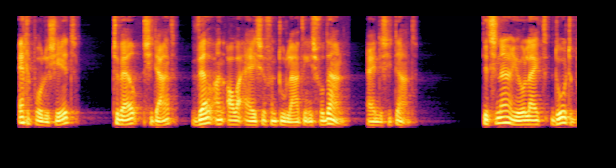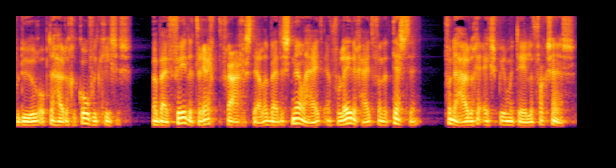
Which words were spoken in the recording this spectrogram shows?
en geproduceerd, terwijl, citaat, wel aan alle eisen van toelating is voldaan. Einde citaat. Dit scenario lijkt door te beduren op de huidige COVID-crisis, waarbij velen terecht vragen stellen bij de snelheid en volledigheid van het testen van de huidige experimentele vaccins.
